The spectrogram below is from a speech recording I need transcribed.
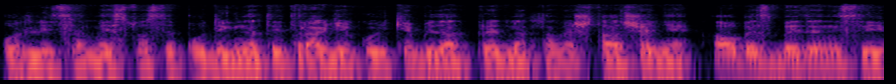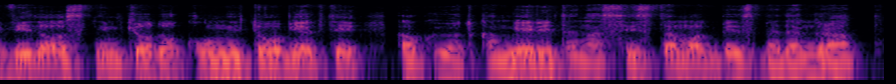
Од лице место се подигнати траги кои ќе бидат предмет на вештачење, а обезбедени се и видео снимки од околните објекти, како и од камерите на системот Безбеден град.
